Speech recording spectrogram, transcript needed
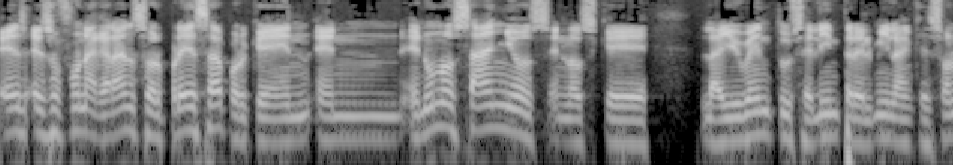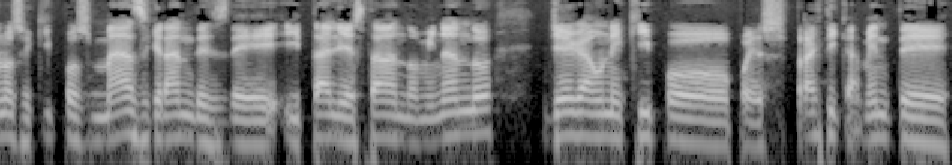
eso fue una gran sorpresa porque en unos años en los que la Juventus, el Inter, el Milan, que son los equipos más grandes de Italia, estaban dominando. Llega un equipo, pues, prácticamente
